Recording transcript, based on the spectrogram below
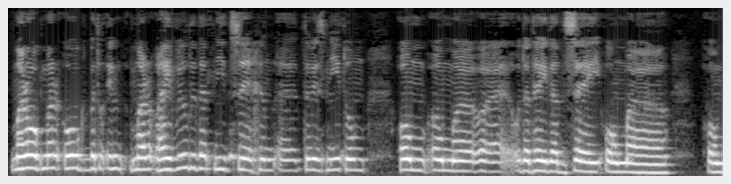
Maar ook, maar ook, maar hij wilde dat niet zeggen, uh, het is niet om om, om uh, dat hij dat zei, om, uh, om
